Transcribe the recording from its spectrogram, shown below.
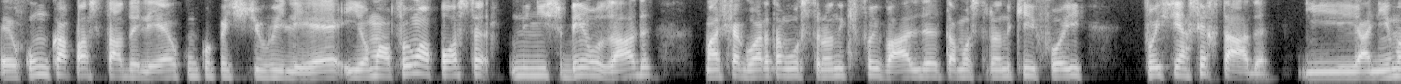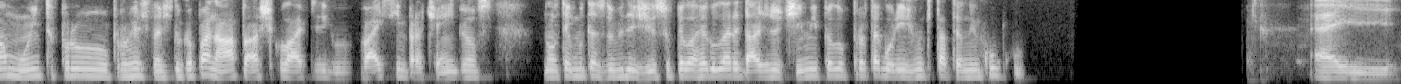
é, o quão capacitado ele é, o quão competitivo ele é, e é uma, foi uma aposta no início bem ousada, mas que agora está mostrando que foi válida, está mostrando que foi, foi sim acertada, e anima muito para o restante do campeonato, acho que o Leipzig vai sim para Champions, não tem muitas dúvidas disso pela regularidade do time e pelo protagonismo que está tendo em Cucu. É, e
